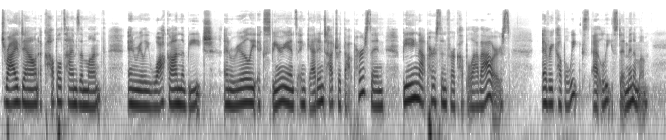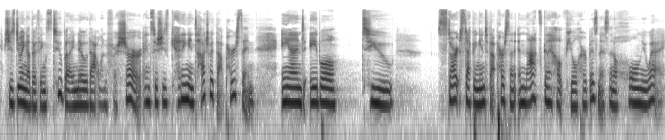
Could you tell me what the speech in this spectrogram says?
Drive down a couple times a month and really walk on the beach and really experience and get in touch with that person, being that person for a couple of hours every couple weeks, at least, at minimum. She's doing other things too, but I know that one for sure. And so she's getting in touch with that person and able to start stepping into that person. And that's going to help fuel her business in a whole new way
